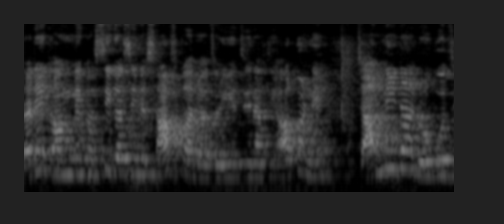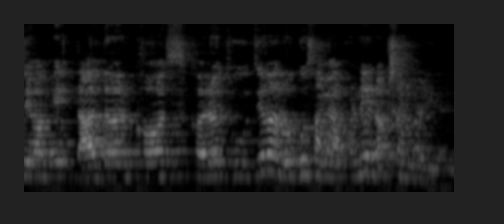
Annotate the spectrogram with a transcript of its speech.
દરેક અંગને ઘસી ઘસીને સાફ કરવા જોઈએ, જેનાથી આપણને ચામડીના રોગો જેવા કે દાદર, ખસ ખરજવું જેવા રોગો સામે આપણને રક્ષણ મળી રહે.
